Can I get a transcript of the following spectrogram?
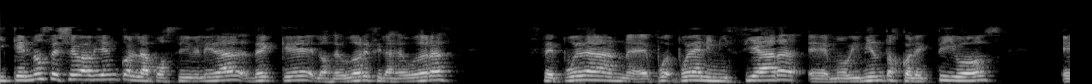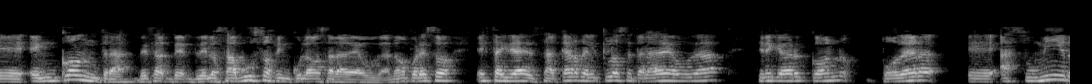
y que no se lleva bien con la posibilidad de que los deudores y las deudoras se puedan, eh, puedan iniciar eh, movimientos colectivos eh, en contra de, los abusos vinculados a la deuda, ¿no? Por eso esta idea de sacar del closet a la deuda tiene que ver con poder asumir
